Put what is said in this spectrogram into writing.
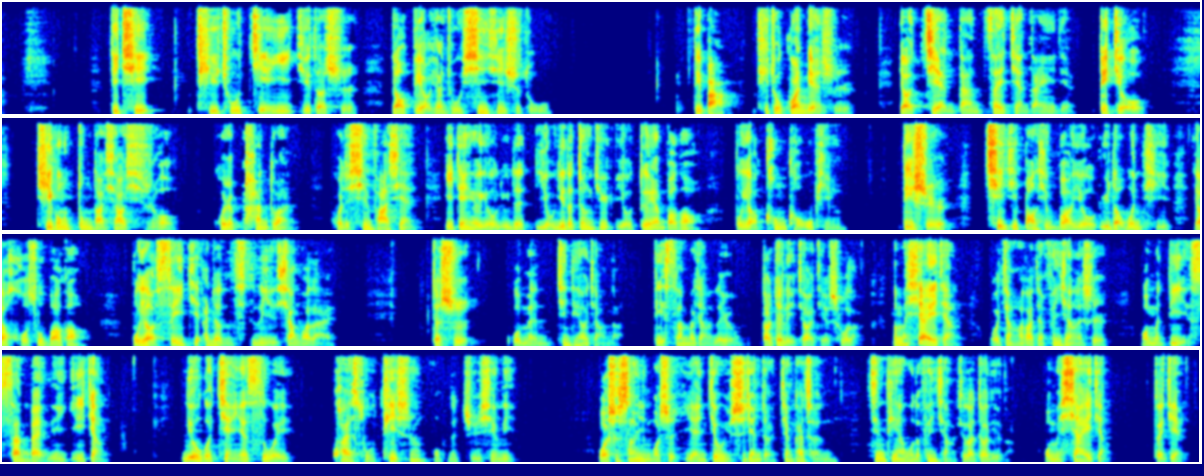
第七。提出建议决策时，要表现出信心十足。第八，提出观点时要简单再简单一点。第九，提供重大消息时候或者判断或者新发现，一定要有力的有力的证据，有调研报告，不要空口无凭。第十，切记报喜不报忧，遇到问题要火速报告，不要随机按照自己的想法来。这是我们今天要讲的。第三百讲的内容到这里就要结束了。那么下一讲我将和大家分享的是我们第三百零一讲六个检验思维，快速提升我们的执行力。我是商业模式研究与实践者江开成。今天我的分享就到这里了，我们下一讲再见。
